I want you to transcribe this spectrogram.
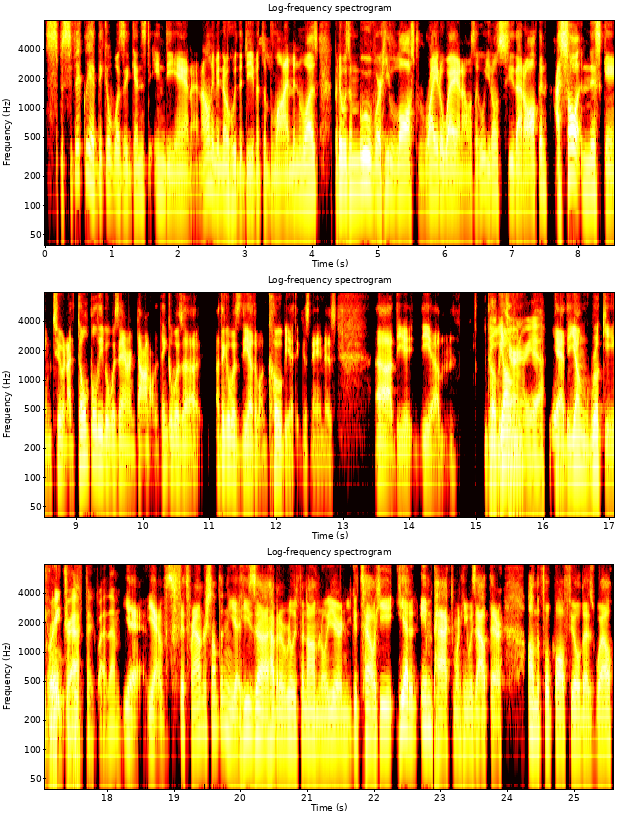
Specifically, I think it was against Indiana, and I don't even know who the defensive lineman was, but it was a move where he lost right away, and I was like, "Oh, you don't see that often." I saw it in this game too, and I don't believe it was Aaron Donald. I think it was a, I think it was the other one, Kobie. I think his name is, uh, the the um, Kobie young, Turner, yeah. yeah, the young rookie, Great who- draft pick by them. yeah, yeah, it was fifth round or something. Yeah, he's uh, having a really phenomenal year, and you could tell he he had an impact when he was out there on the football field as well.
